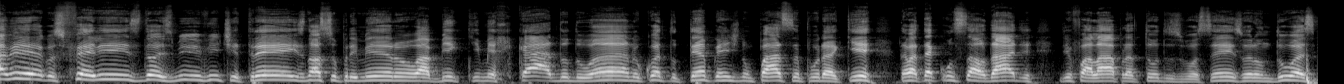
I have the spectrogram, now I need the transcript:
Amigos, feliz 2023, nosso primeiro Abic Mercado do ano. Quanto tempo que a gente não passa por aqui. Tava até com saudade de falar para todos vocês. Foram duas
